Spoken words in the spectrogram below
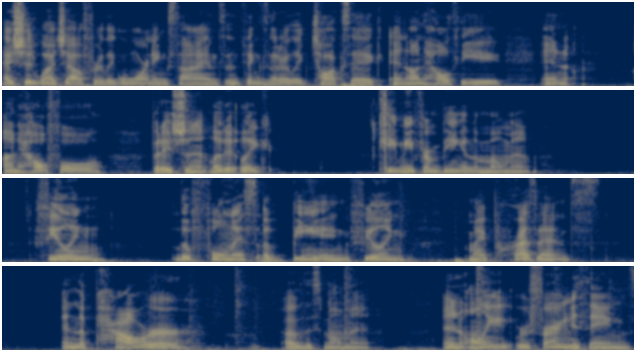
i should watch out for like warning signs and things that are like toxic and unhealthy and unhelpful but i shouldn't let it like keep me from being in the moment feeling the fullness of being feeling my presence and the power of this moment and only referring to things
